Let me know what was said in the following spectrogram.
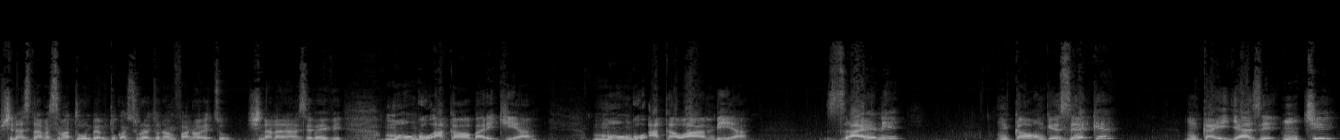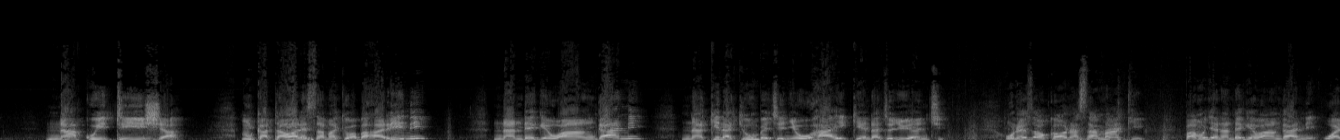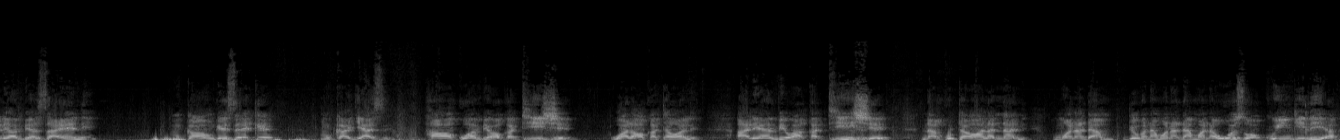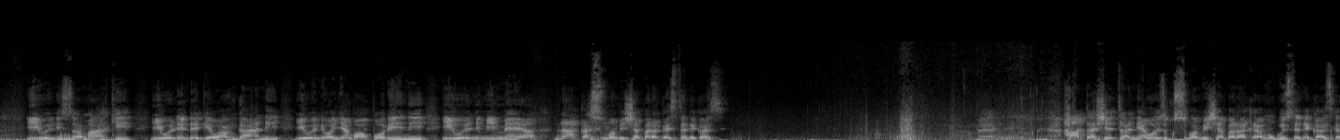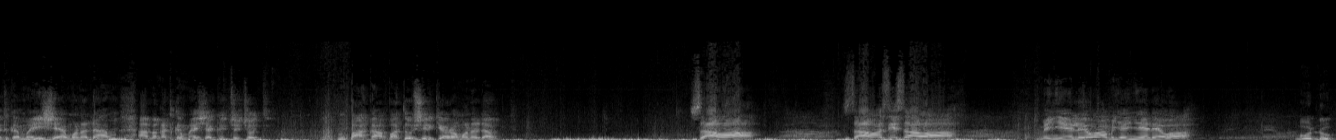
ishirina amesema tuumbe mtu kwa sura yetu na mfano wetu. anasema hivi mungu akawabarikia mungu akawaambia zaeni mkaongezeke mkaijaze nchi na kuitiisha mkatawale samaki wa baharini na ndege wa angani na kila kiumbe chenye uhai kiendacho juu ya nchi. Unaweza ukaona samaki pamoja na ndege wa angani waliambia zaeni mkaongezeke mkajaze. Hawakuambia wakatiishe wala wakatawale. Aliambiwa akatiishe na kutawala nani? Mwanadamu. Ndio maana mwanadamu ana uwezo wa kuingilia iwe ni samaki iwe ni ndege wa angani iwe ni wanyama wa porini iwe ni mimea na akasimamisha baraka isitende kazi hata shetani hawezi kusimamisha baraka ya mungu isitende kazi katika maisha ya mwanadamu ama katika maisha ya kitu chochote. Mpaka apate ushirikiano wa mwanadamu. Sawa? Sawa si sawa? Mmenyeelewa mjanyelewa gudu.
